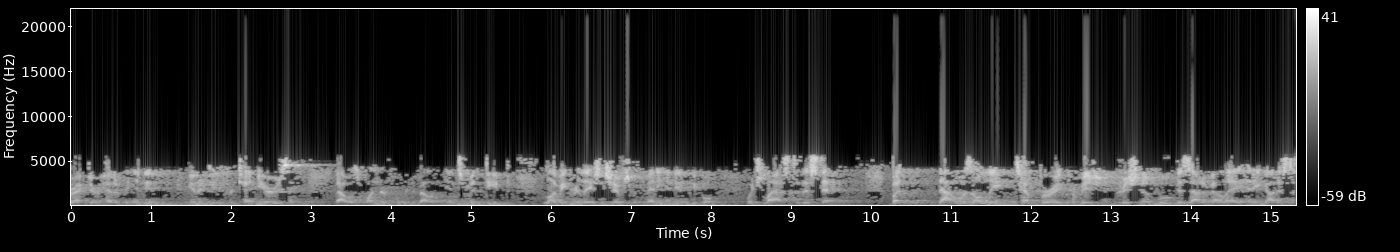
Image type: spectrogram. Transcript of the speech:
director, head of the Indian community for 10 years, and that was wonderful. We developed intimate, deep, loving relationships with many Indian people, which last to this day. But that was only temporary provision. Krishna moved us out of LA, and he got us to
